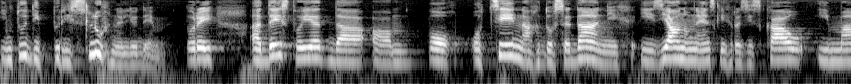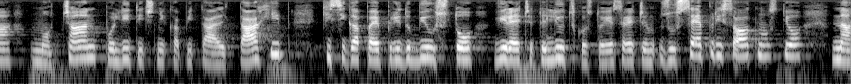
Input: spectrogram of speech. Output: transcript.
in tudi prisluhne ljudem. Torej, dejstvo je, da um, po ocenah dosedanjih iz javnomnenjskih raziskav ima močan politični kapital ta hip, ki si ga pa je pridobil s to, vi rečete, ljudskost, jaz rečem, z vse prisotnostjo na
